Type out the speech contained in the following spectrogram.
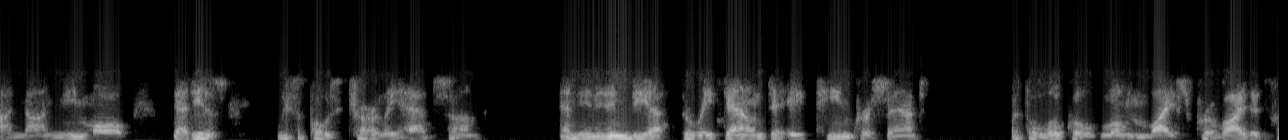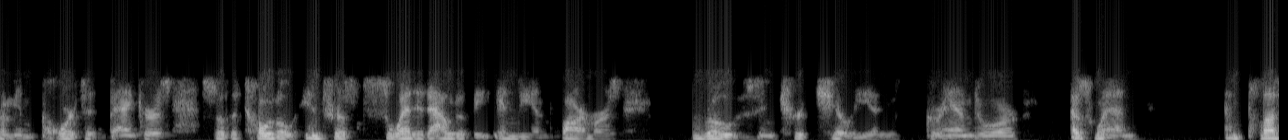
Anonimo. That is, we suppose Charlie had some. And in India, the rate down to 18%, but the local loan lice provided from imported bankers. So the total interest sweated out of the Indian farmers rose in Churchillian grandeur as when, and plus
